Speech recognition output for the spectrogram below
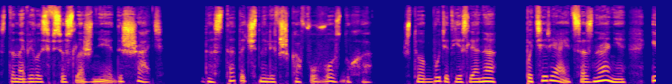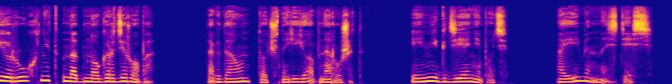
становилось все сложнее дышать. Достаточно ли в шкафу воздуха? Что будет, если она потеряет сознание и рухнет на дно гардероба. Тогда он точно ее обнаружит. И не где-нибудь, а именно здесь.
